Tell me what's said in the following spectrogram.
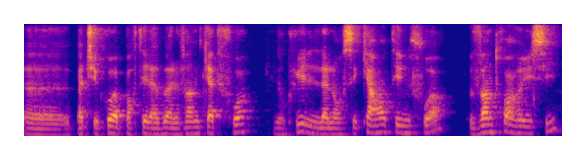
Euh, Pacheco a porté la balle 24 fois, donc lui, il l'a lancé 41 fois, 23 réussis,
